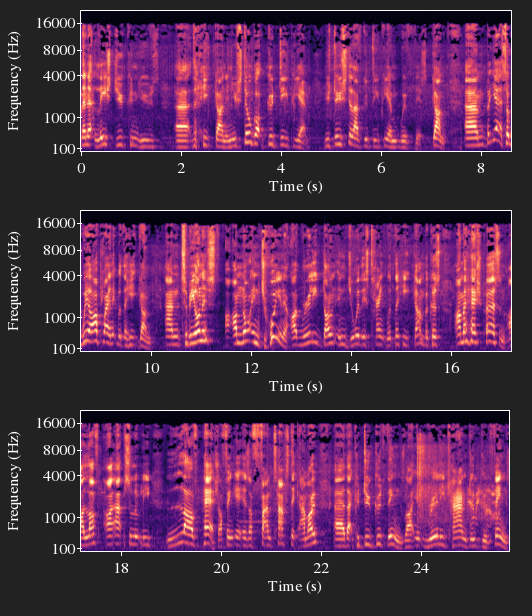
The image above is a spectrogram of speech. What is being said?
then at least you can use uh, the heat gun and you've still got good DPM. You do still have good DPM with this gun. Um, but yeah, so we are playing it with the heat gun. And to be honest, I'm not enjoying it. I really don't enjoy this tank with the heat gun because I'm a Hesh person. I love, I absolutely love Hesh. I think it is a fantastic ammo uh, that could do good things. Like, it really can do good things.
